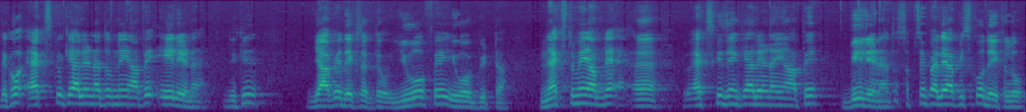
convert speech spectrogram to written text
देखो एक्स को क्या लेना है तुमने? यहाँ पे ए लेना है। देखिए यहाँ पे देख सकते हो u of a u of beta next में आपने एक्स की जगह क्या लेना है यहाँ पे? बी लेना है। तो सबसे पहले आप इसको देख लो।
